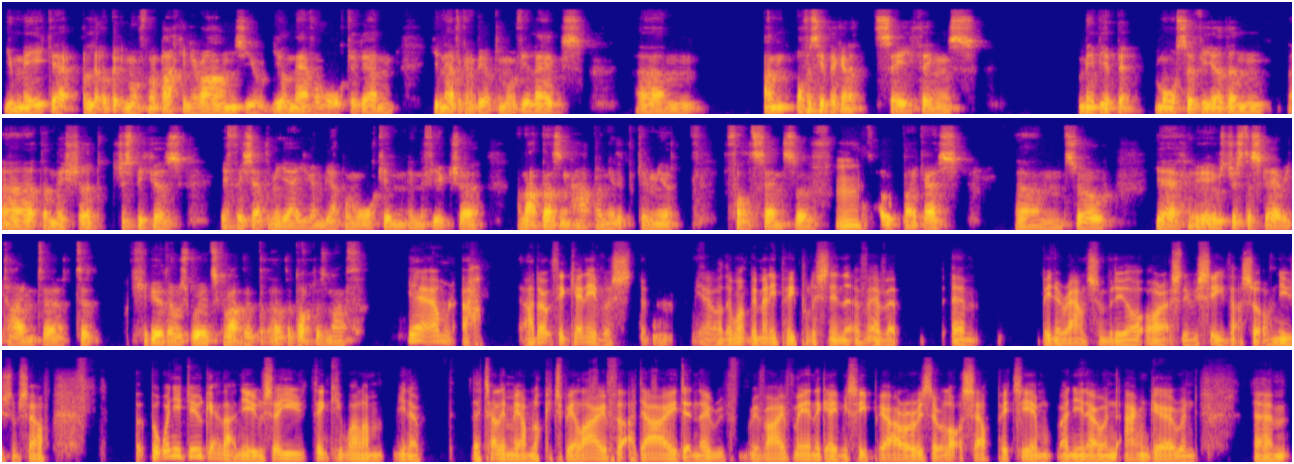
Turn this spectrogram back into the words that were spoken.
you may get a little bit of movement back in your arms. You you'll never walk again. You're never going to be able to move your legs. Um, and obviously, they're going to say things maybe a bit more severe than uh, than they should, just because if they said to me, "Yeah, you're going to be up and walking in the future," and that doesn't happen, you're giving me a false sense of, Mm. of hope, I guess. Um, so, yeah, it, it was just a scary time to to hear those words come out the, of the doctor's mouth. Yeah, um, I don't think any of us, uh, you know, there won't be many people listening that have ever um, been around somebody or, or actually received that sort of news themselves. But but when you do get that news, are you thinking, well, I'm, you know, they're telling me I'm lucky to be alive, that I died, and they re- revived me and they gave me CPR, or is there a lot of self pity and, and you know and anger and um,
